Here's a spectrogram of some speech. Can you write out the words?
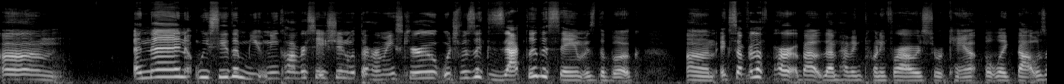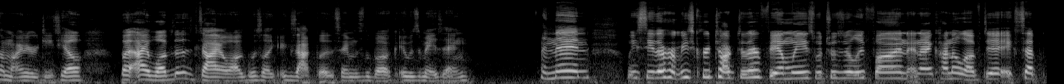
Um, and then we see the mutiny conversation with the Hermes crew, which was exactly the same as the book, um, except for the part about them having 24 hours to recant, but like that was a minor detail. But I love that the dialogue was like exactly the same as the book. It was amazing. And then we see the Hermes crew talk to their families, which was really fun, and I kind of loved it, except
